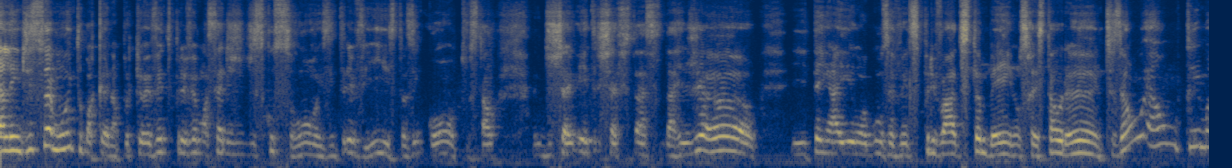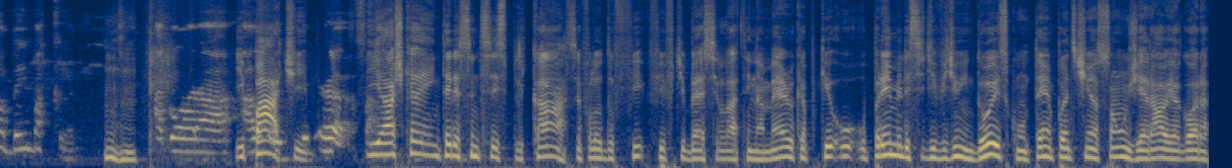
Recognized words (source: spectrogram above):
além disso é muito bacana, porque o evento prevê uma série de discussões, entrevistas, encontros, tal, entre chefes da, da, região, e tem aí alguns eventos privados também nos restaurantes. É um, é um clima bem bacana. Uhum. Agora. E, Paty, é, e acho que é interessante você explicar, você falou do 50 Best Latin America, porque o, o, prêmio ele se dividiu em dois com o tempo, antes tinha só um geral e agora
